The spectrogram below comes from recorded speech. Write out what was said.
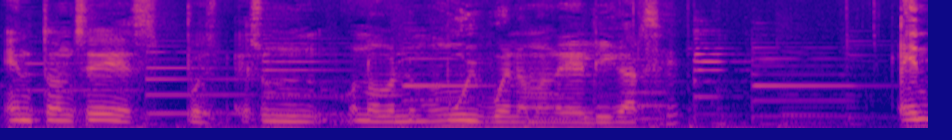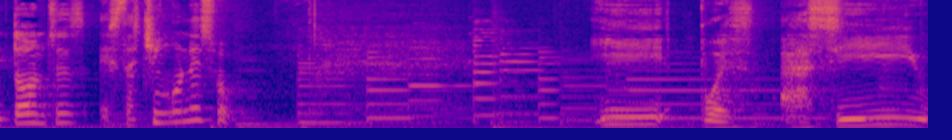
Entonces, pues es un, una muy buena manera de ligarse. Entonces, está chingón eso. Y pues así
